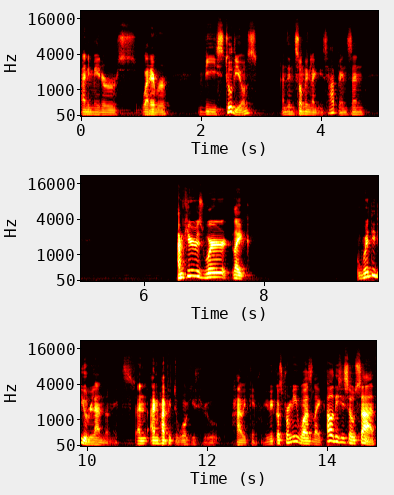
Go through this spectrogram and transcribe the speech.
animators, whatever, the studios, and then something like this happens. And I'm curious where, like, where did you land on it? And I'm happy to walk you through how it came for me because for me it was like, oh, this is so sad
